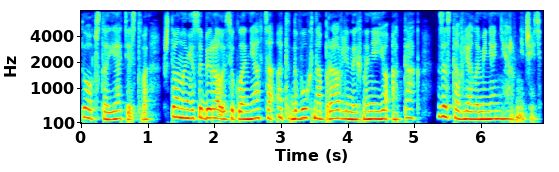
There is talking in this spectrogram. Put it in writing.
То обстоятельство, что она не собиралась уклоняться от двух направленных на нее атак, заставляло меня нервничать.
